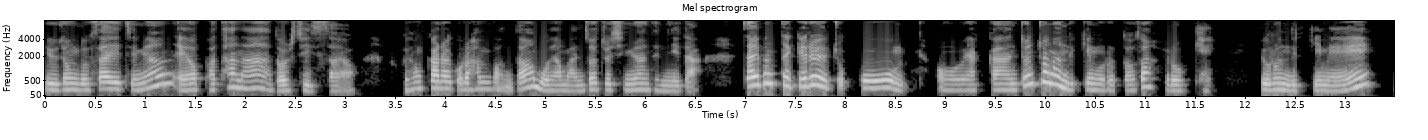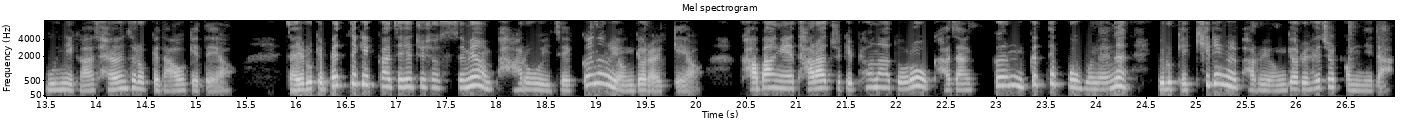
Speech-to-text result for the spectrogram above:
이 정도 사이즈면 에어팟 하나 넣을 수 있어요. 이렇게 손가락으로 한 번 더 모양 만져주시면 됩니다. 짧은뜨기를 조금 어 약간 쫀쫀한 느낌으로 떠서 이렇게 이런 느낌의 무늬가 자연스럽게 나오게 돼요. 자 이렇게 빼뜨기까지 해주셨으면 바로 이제 끈으로 연결할게요. 가방에 달아주기 편하도록 가장 끈 끝에 부분에는 이렇게 키링을 바로 연결을 해줄 겁니다.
